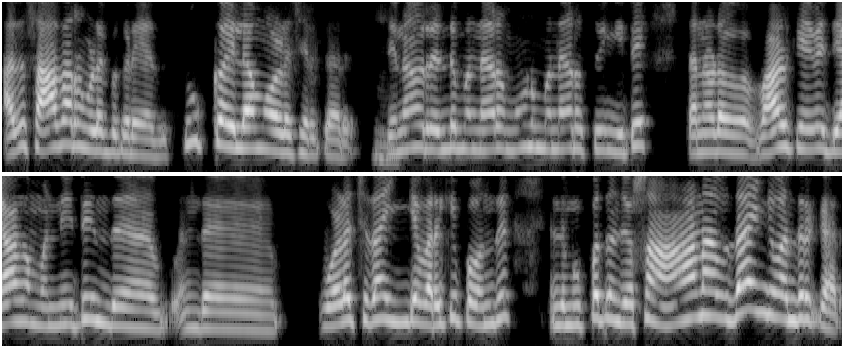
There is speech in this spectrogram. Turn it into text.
அது சாதாரண உழைப்பு கிடையாது. தூக்கம் இல்லாம உழைச்சிருக்காரு. தினம் ரெண்டு மணி நேரம் மூணு மணி நேரம் தூங்கிட்டு தன்னோட வாழ்க்கையவே தியாகம் பண்ணிட்டு இந்த இந்த உழைச்சுதான் இங்க வரைக்கும் இப்ப வந்து இந்த முப்பத்தஞ்சு வருஷம் ஆனவுதான் இங்க வந்திருக்காரு.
